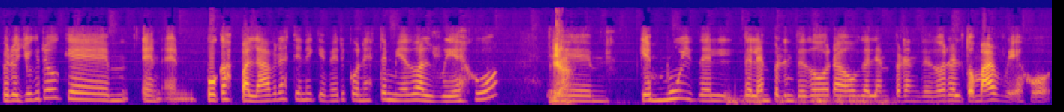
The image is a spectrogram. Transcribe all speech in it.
pero yo creo que en, en, pocas palabras tiene que ver con este miedo al riesgo Em, que es muy del, de la emprendedora o del emprendedor el tomar riesgo.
